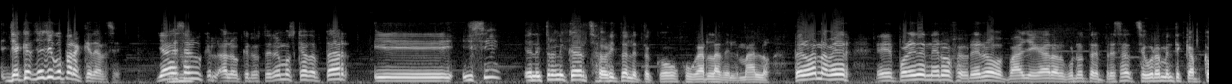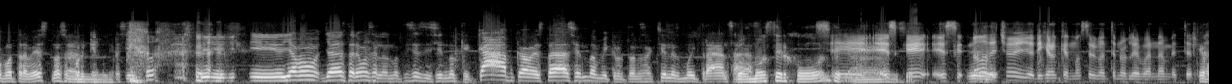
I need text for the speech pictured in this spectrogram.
ya que ya llegó para quedarse. Ya es algo que, a lo que nos tenemos que adaptar. Y, y sí, Electronic Arts ahorita le tocó jugar la del malo. Pero van a ver, eh, por ahí de enero o febrero va a llegar alguna otra empresa, seguramente Capcom otra vez, no sé por qué, Ándale. lo presiento. y, y ya, vamos, ya estaremos en las noticias diciendo que Capcom está haciendo microtransacciones muy transas. Con Monster Sí, Hunter. ah, es sí. que, es que, no, de hecho ellos dijeron que en Monster Hunter no le van a meter Qué nada.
